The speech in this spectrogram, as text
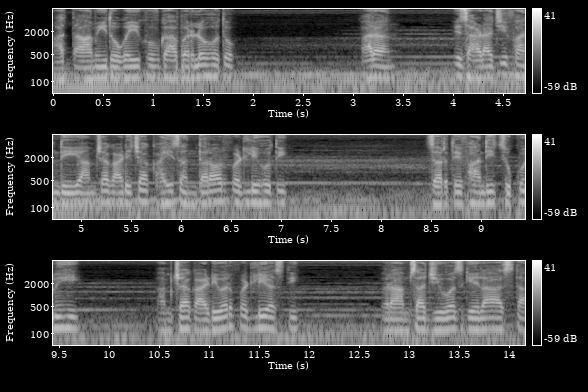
आता आम्ही दोघंही खूप घाबरलो होतो. कारण ते झाडाची फांदी आमच्या गाडीच्या काहीच अंतरावर पडली होती. जर ते फांदी चुकूनही आमच्या गाडीवर पडली असती तर आमचा जीवच गेला असता.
